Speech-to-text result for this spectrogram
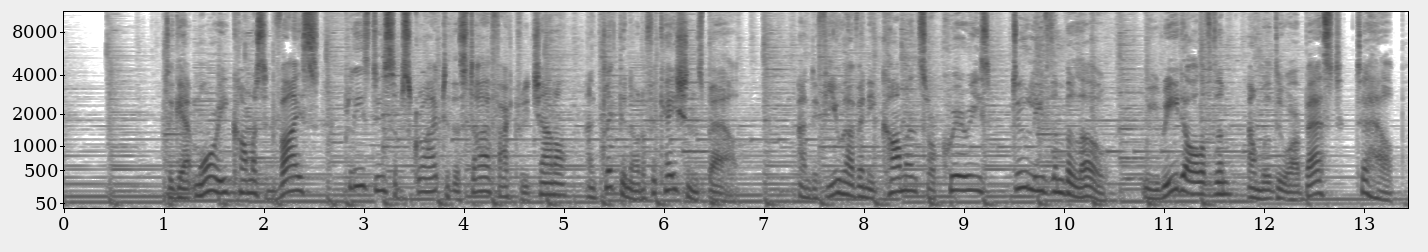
To get more e-commerce advice, please do subscribe to the Style Factory channel and click the notifications bell. And if you have any comments or queries, do leave them below. We read all of them and we'll do our best to help.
